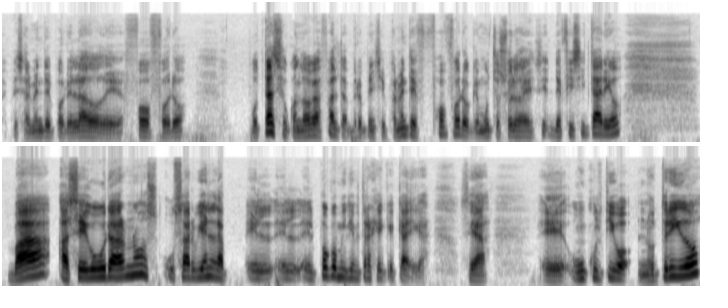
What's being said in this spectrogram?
especialmente por el lado de fósforo, potasio cuando haga falta, pero principalmente fósforo, que muchos suelos deficitarios, va a asegurarnos usar bien el, el poco milimetraje que caiga. O sea, eh, un cultivo nutrido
